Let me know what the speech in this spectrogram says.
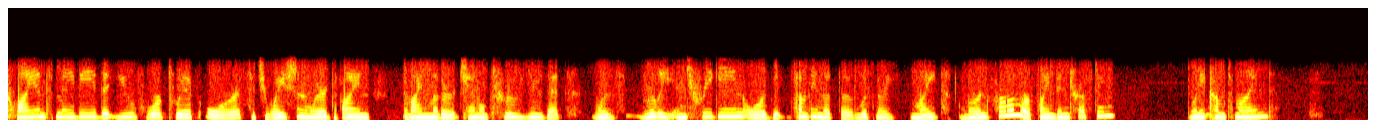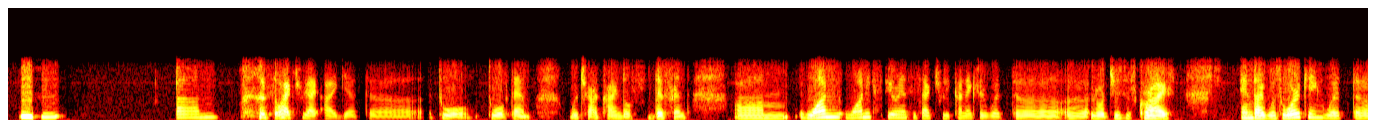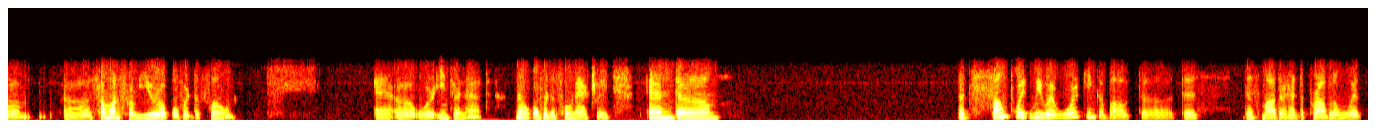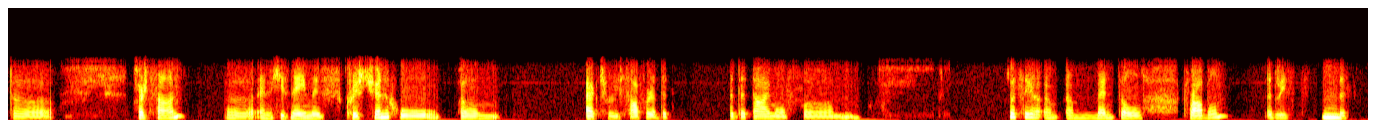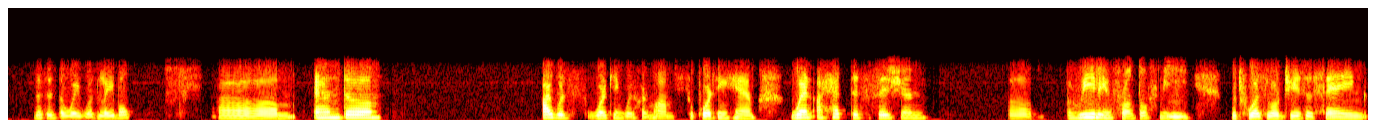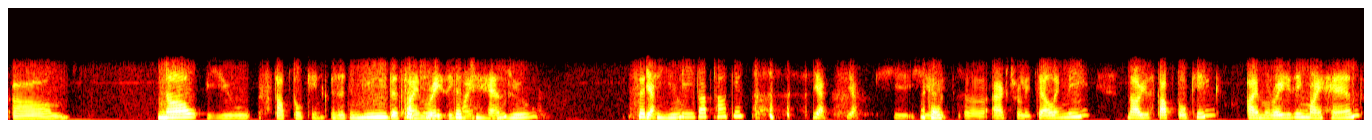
client maybe that you've worked with, or a situation where divine divine mother channeled through you that was really intriguing, or that something that the listeners might learn from or find interesting? Do any come to mind? Mhm. Um, so actually, I, I get uh, two two of them, which are kind of different. Um, one one experience is actually connected with uh, uh, Lord Jesus Christ, and I was working with um, uh, someone from Europe over the phone uh, or internet, no, over the phone actually, and um, at some point we were working about uh, this this mother had the problem with uh, her son uh, and his name is christian who um, actually suffered at the at the time of um, let's say a, a mental problem at least mm. this this is the way it was labeled um, and um, I was working with her mom, supporting him, when I had this vision uh, really in front of me, which was Lord Jesus saying, um, "Now you stop talking. Is it me that said I'm to, raising my hand?" You said yeah, to you, he, "Stop talking." yeah, yeah. He he okay. was uh, actually telling me, "Now you stop talking. I'm raising my hand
